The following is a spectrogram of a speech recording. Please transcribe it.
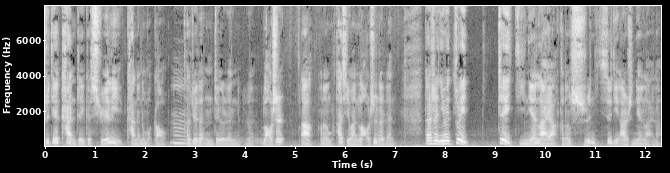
直接看这个学历看的那么高。嗯他觉得嗯这个人呃老实啊，可能他喜欢老实的人，但是因为最这几年来啊，可能十十几二十年来了，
